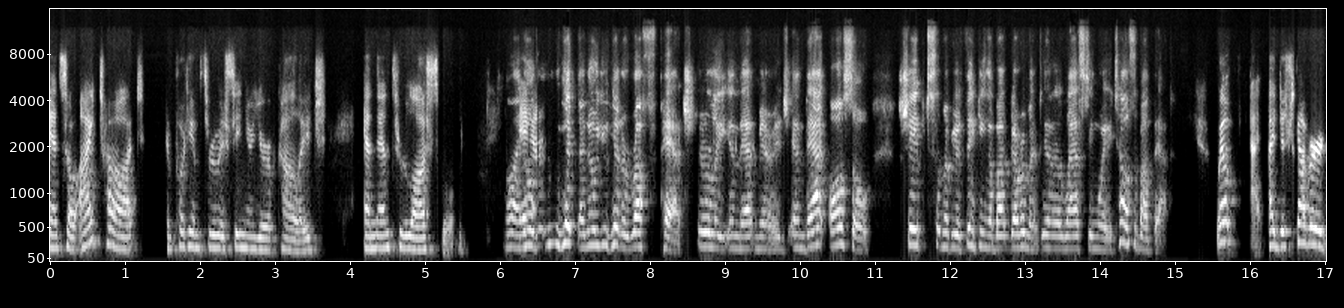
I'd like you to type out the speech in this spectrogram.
and so I taught and put him through his senior year of college, and then through law school. Well, I know you hit. I know you hit a rough patch early in that marriage, and that also shaped some of your thinking about government in a lasting way. Tell us about that. Well, I, I discovered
